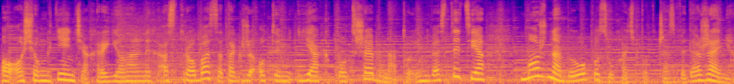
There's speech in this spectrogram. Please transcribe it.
O osiągnięciach regionalnych astrobaz, a także o tym, jak potrzebna to inwestycja, można było posłuchać podczas wydarzenia.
